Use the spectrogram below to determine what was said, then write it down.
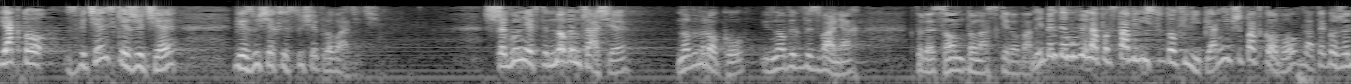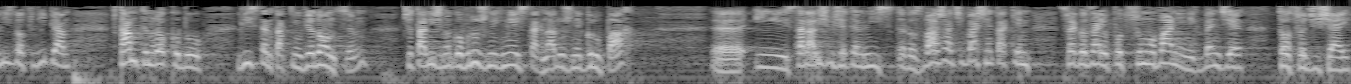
jak to zwycięskie życie w Jezusie Chrystusie prowadzić. Szczególnie w tym nowym czasie, nowym roku i w nowych wyzwaniach, które są do nas skierowane. I będę mówił na podstawie listu do Filipian, nie przypadkowo, dlatego że list do Filipian w tamtym roku był listem takim wiodącym. Czytaliśmy go w różnych miejscach, na różnych grupach e, i staraliśmy się ten list rozważać i właśnie takim swego rodzaju podsumowanie niech będzie to, co dzisiaj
